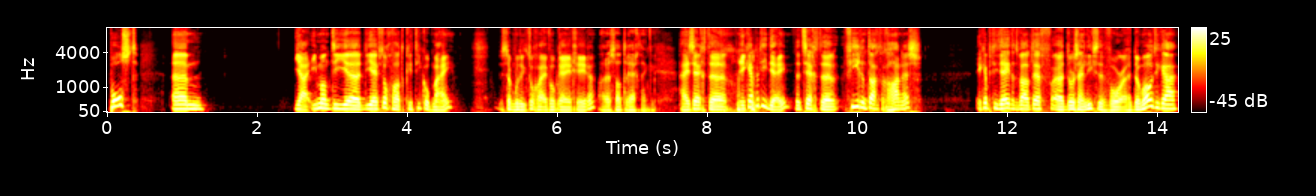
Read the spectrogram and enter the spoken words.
post. Ehm, ja, iemand die, eh, die heeft toch wat kritiek op mij. Dus daar moet ik toch wel even op reageren. oh, dat is wel terecht, denk ik. Hij zegt, eh, ik heb het idee, dat zegt eh 84 Hannes. Ik heb het idee dat Wout F. eh, door zijn liefde voor eh, domotica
